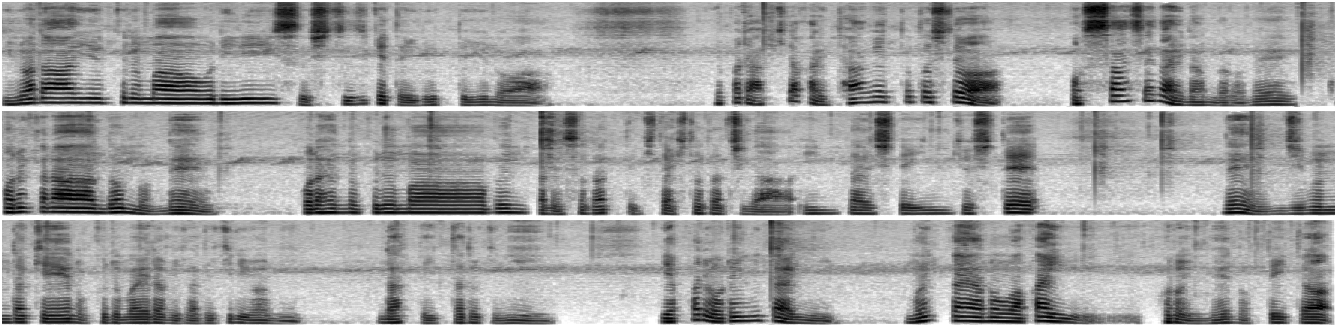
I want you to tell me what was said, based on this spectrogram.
未だああいう車をリリースし続けているっていうのは、やっぱり明らかにターゲットとしては、おっさん世代なんだろうね。これからどんどんね、ここら辺の車文化で育ってきた人たちが引退して隠居して、ね、自分だけの車選びができるようになっていったときに、やっぱり俺みたいにもう一回あの若い頃にね、乗っていた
